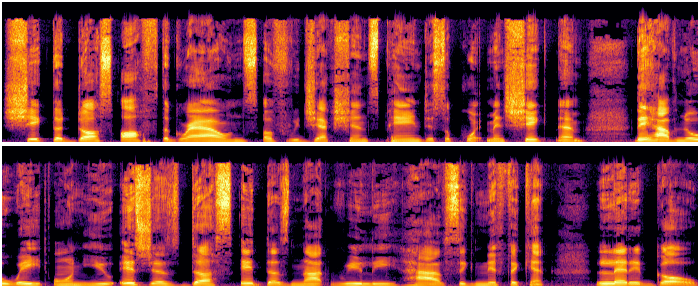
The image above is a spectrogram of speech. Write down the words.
shake the dust off the grounds of rejections, pain, disappointment, shake them. They have no weight on you. It's just dust. It does not really have significant. Let it go.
